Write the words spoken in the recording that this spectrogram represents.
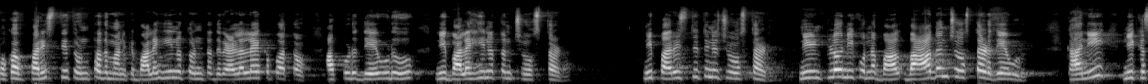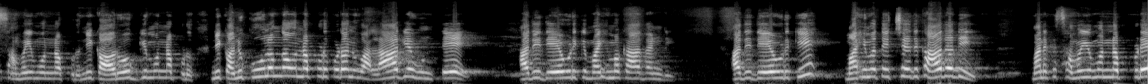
ఒక పరిస్థితి ఉంటుంది మనకి బలహీనత ఉంటుంది వెళ్ళలేకపోతాం. అప్పుడు దేవుడు నీ బలహీనతను చూస్తాడు. నీ పరిస్థితిని చూస్తాడు. నీ ఇంట్లో నీకున్న బా బాధను చూస్తాడు దేవుడు. కానీ నీకు సమయం ఉన్నప్పుడు నీకు ఆరోగ్యం ఉన్నప్పుడు నీకు అనుకూలంగా ఉన్నప్పుడు కూడా నువ్వు అలాగే ఉంటే అది దేవుడికి మహిమ కాదండి. అది దేవుడికి మహిమ తెచ్చేది కాదది. మనకి సమయం ఉన్నప్పుడే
